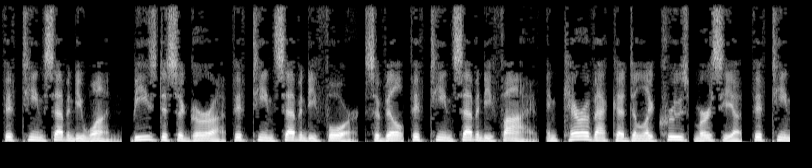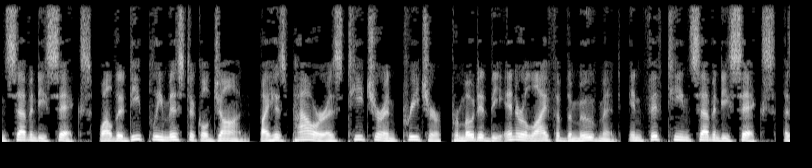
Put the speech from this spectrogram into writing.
1571, Beas de Segura 1574, Seville 1575, and Caravaca de la Cruz Murcia, 1576, while the deeply mystical John, by his power as teacher and preacher, promoted the inner life of the movement. In 1576, a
